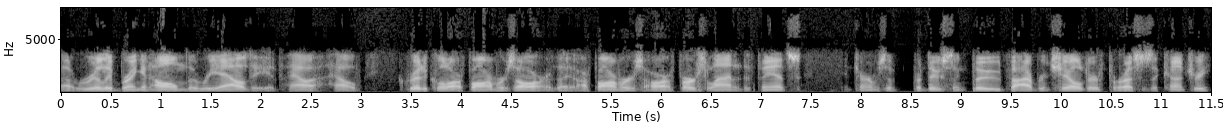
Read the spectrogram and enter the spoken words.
uh, really bringing home the reality of how how critical our farmers are. They, our farmers are our first line of defense in terms of producing food, fiber, and shelter for us as a country.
